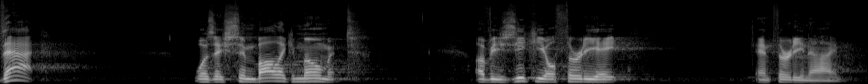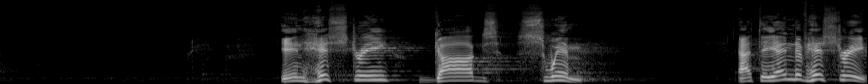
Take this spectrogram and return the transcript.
That was a symbolic moment of Ezekiel 38 and 39. In history, Gogs swim. At the end of history,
